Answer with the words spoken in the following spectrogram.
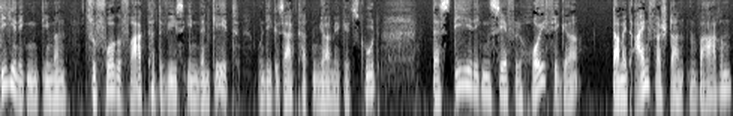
diejenigen, die man zuvor gefragt hatte, wie es ihnen denn geht, und die gesagt hatten, ja, mir geht's gut, dass diejenigen sehr viel häufiger damit einverstanden waren,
